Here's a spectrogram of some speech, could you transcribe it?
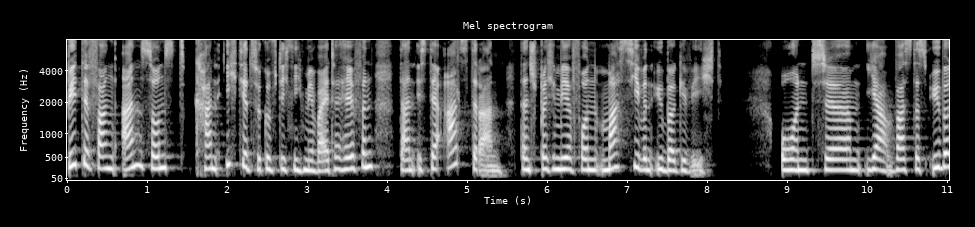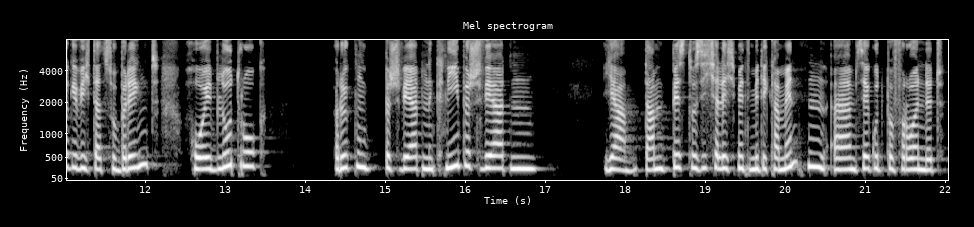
bitte fang an, sonst kann ich dir zukünftig nicht mehr weiterhelfen. Dann ist der Arzt dran. Dann sprechen wir von massiven Übergewicht. Und äh, ja, was das Übergewicht dazu bringt, hohen Blutdruck, Rückenbeschwerden, Kniebeschwerden, ja, dann bist du sicherlich mit Medikamenten äh, sehr gut befreundet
